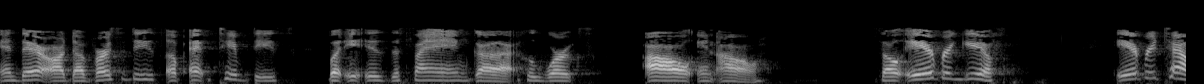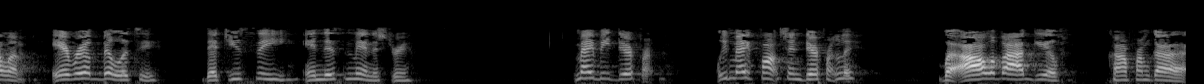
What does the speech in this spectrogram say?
And there are diversities of activities, but it is the same God who works all in all. So every gift, every talent, every ability that you see in this ministry may be different. We may function differently, but all of our gifts come from God.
